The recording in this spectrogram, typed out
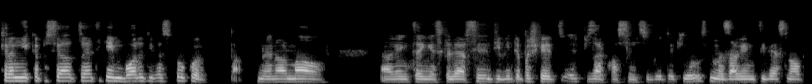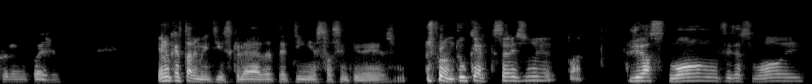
que era a minha capacidade atlética, embora tivesse pelo corpo. Pá, não é normal alguém que tenha se calhar 120 para skate, apesar de quase 150 kg, mas alguém que tivesse na altura no colégio. Eu não quero estar a mentir, se calhar até tinha só 110. Mas pronto, o que quer que seja, pá, jogasse futebol, fizesse vôlei,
